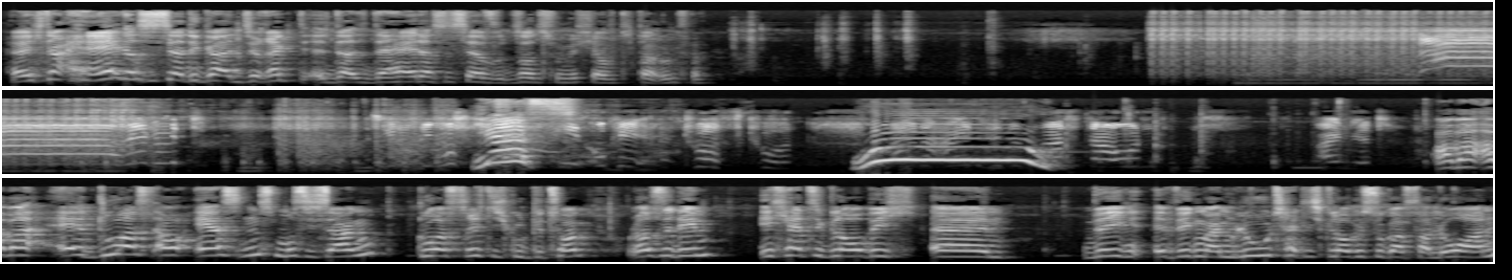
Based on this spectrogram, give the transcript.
Hey, ich da, hey, das ist ja Digga, direkt, äh, da, da, hey, das ist ja sonst für mich ja total unfair. Ah! Wer gewinnt? Es geht um die Wurst. Yes! Okay, gewonnen. Du Woo! hast down. Ein Hit. Aber, aber, ey, du hast auch, erstens, muss ich sagen, du hast richtig gut gezockt. Und außerdem, ich hätte, glaube ich, ähm, wegen, äh, wegen meinem Loot hätte ich, glaube ich, sogar verloren.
